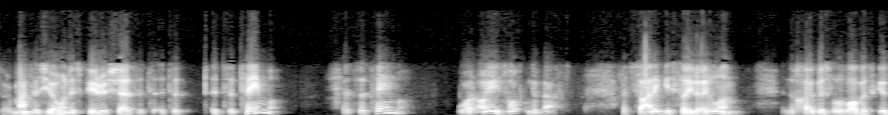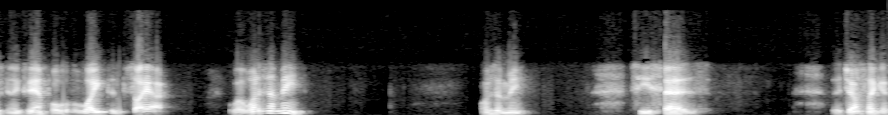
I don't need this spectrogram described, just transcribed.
So Matas Yo in his period says it's, it's a it's a tema. It's a tema. What are you talking about? A tzaddik yisoid olam. And the Chavis Levavus gives an example of light and tzoyer. Well, what does that mean? What does that mean? So he says just like a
